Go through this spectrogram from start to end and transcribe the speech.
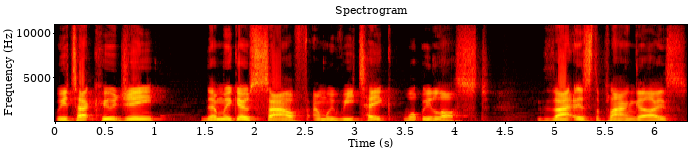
We attack Huji. Then we go south and we retake what we lost. That is the plan, guys.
